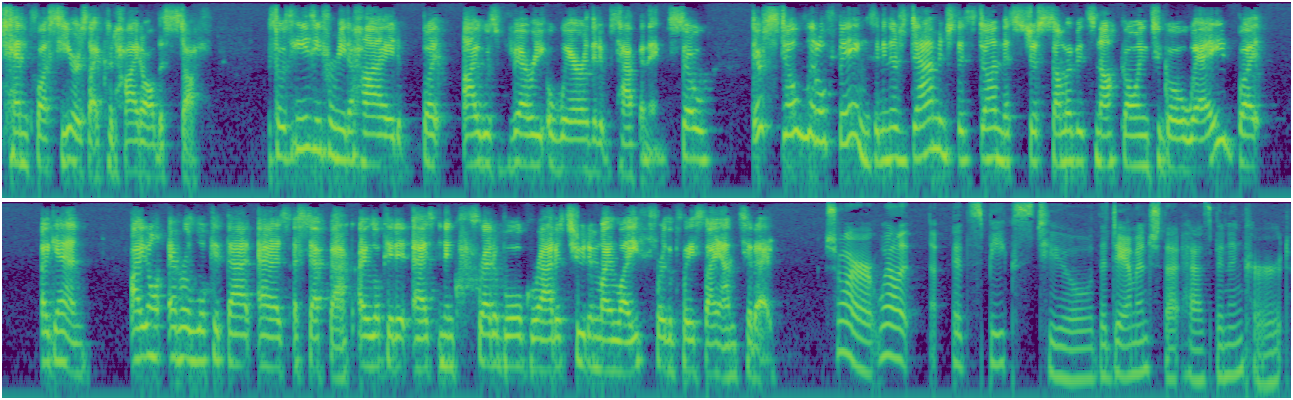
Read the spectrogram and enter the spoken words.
10 plus years. I could hide all this stuff. So it's easy for me to hide, but I was very aware that it was happening. So there's still little things. I mean, there's damage that's done that's just some of it's not going to go away. But again, I don't ever look at that as a setback. I look at it as an incredible gratitude in my life for the place I am today. Sure. Well, it, it speaks to the damage that has been incurred.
